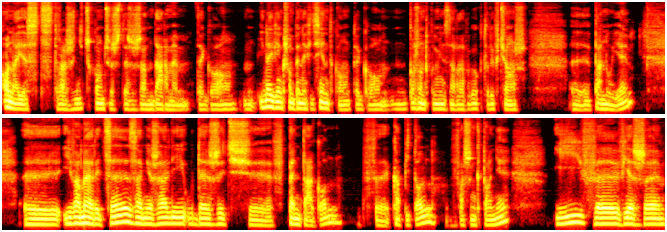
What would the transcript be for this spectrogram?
ona jest strażniczką, czy też żandarmem tego i największą beneficjentką tego porządku międzynarodowego, który wciąż y, panuje. Y, I w Ameryce zamierzali uderzyć w Pentagon, w Capitol w Waszyngtonie i w wieżę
